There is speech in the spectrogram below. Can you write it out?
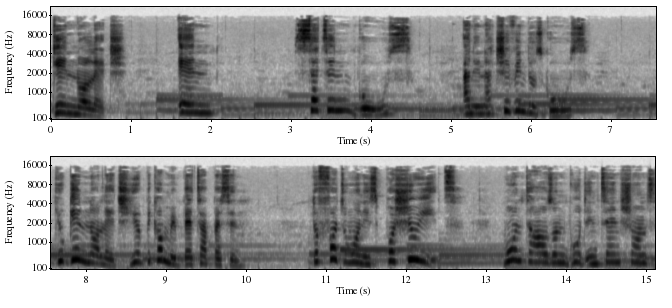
gain knowledge in setting goals and in achieving those goals. You gain knowledge, you become a better person. The fourth one is pursue it. 1,000 good intentions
